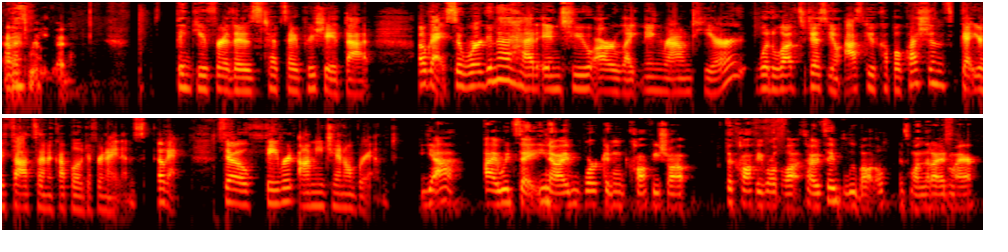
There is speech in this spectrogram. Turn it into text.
And it's really good. Thank you for those tips. I appreciate that. Okay, so we're gonna head into our lightning round here. Would love to just you know ask you a couple of questions, get your thoughts on a couple of different items. Okay, so favorite omni-channel brand? Yeah, I would say you know I work in coffee shop, the coffee world a lot, so I would say Blue Bottle is one that I admire.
